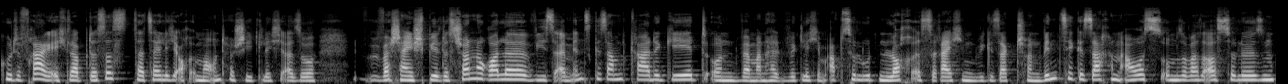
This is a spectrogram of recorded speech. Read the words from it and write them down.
Gute Frage. Ich glaube, das ist tatsächlich auch immer unterschiedlich. Also wahrscheinlich spielt es schon eine Rolle, wie es einem insgesamt gerade geht. Und wenn man halt wirklich im absoluten Loch ist, reichen, wie gesagt, schon winzige Sachen aus, um sowas auszulösen.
